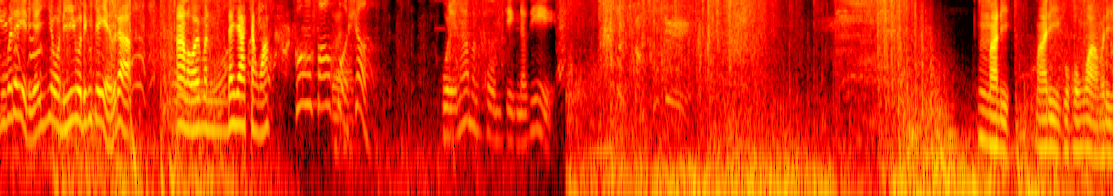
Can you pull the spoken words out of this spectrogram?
กูไม่ได้เห็นไอ้เหี้ยวันนี้วันนี้กูจะเห็นไม่ได้ห้าร้อยมันได้ยากจังวะกุ้งฟอหัวเชิดกูเลยหน้ามันโคมจริงนะพี่มาดิ มาดิ กูคงว่ามาดิ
